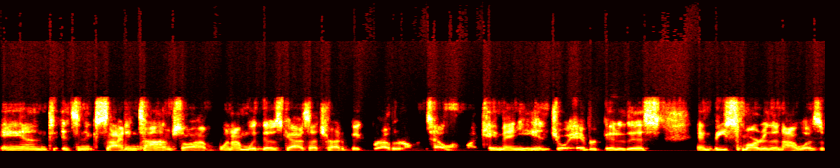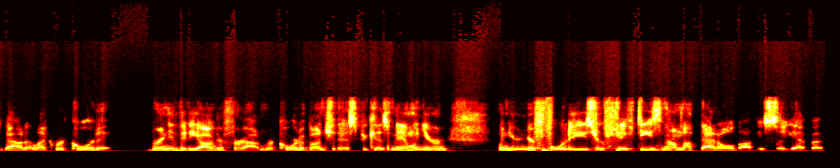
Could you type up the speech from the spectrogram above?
And it's an exciting time. So I, when I'm with those guys, I try to big brother them and tell them like, Hey man, you enjoy every bit of this and be smarter than I was about it. Like record it, bring a videographer out and record a bunch of this because man, when you're, when you're in your forties or fifties, and I'm not that old obviously yet, but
